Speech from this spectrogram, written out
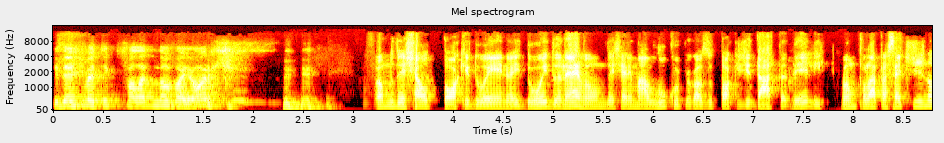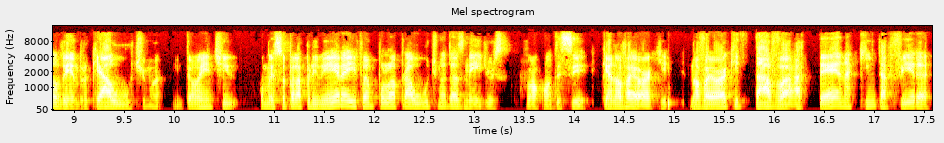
e daí a gente vai ter que falar de Nova York. Vamos deixar o toque do Enio aí doido, né? Vamos deixar ele maluco por causa do toque de data dele. Vamos pular para 7 de novembro, que é a última. Então a gente começou pela primeira e vamos pular para a última das majors que vão acontecer, que é Nova York. Nova York estava até na quinta-feira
